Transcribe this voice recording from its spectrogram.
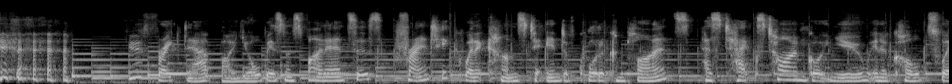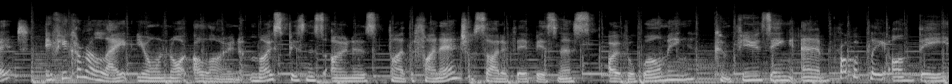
it? You freaked out by your business finances, frantic when it comes to end of quarter compliance? Has tax time got you in a cold sweat? If you can relate, you're not alone. Most business owners find the financial side of their business overwhelming, confusing, and probably on the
